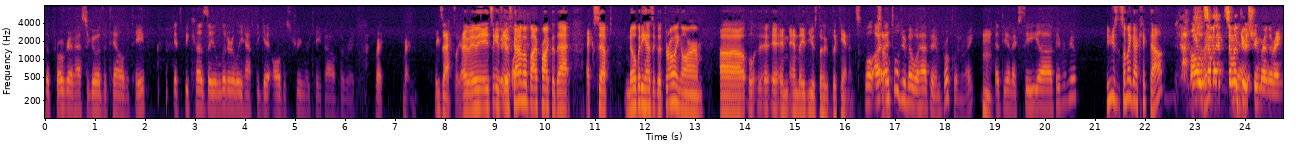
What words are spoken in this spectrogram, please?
the program has to go to the tale of the tape, it's because they literally have to get all the streamer tape out of the ring. Right. Right, exactly. I mean, it's it's, it's kind of a byproduct of that, except nobody has a good throwing arm, uh, and and they've used the the cannons. Well, I, So- I told you about what happened in Brooklyn, right? Hmm. At the NXT uh, pay per view. You, somebody got kicked out. Oh, someone someone Yeah. threw a streamer in the ring.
